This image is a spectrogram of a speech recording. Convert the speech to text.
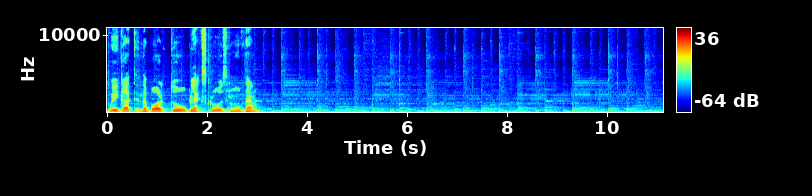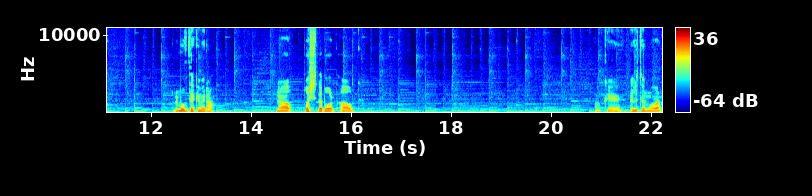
We got in the board two black screws remove them. Remove the camera now push the board out. Okay, a little more.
